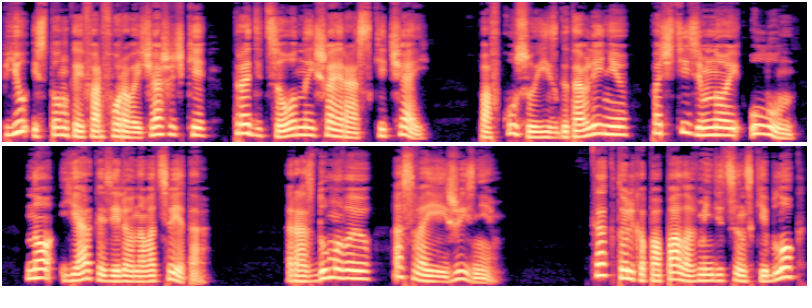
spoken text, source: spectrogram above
пью из тонкой фарфоровой чашечки традиционный шайрасский чай. По вкусу и изготовлению почти земной улун, но ярко-зеленого цвета. Раздумываю о своей жизни. Как только попала в медицинский блок,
